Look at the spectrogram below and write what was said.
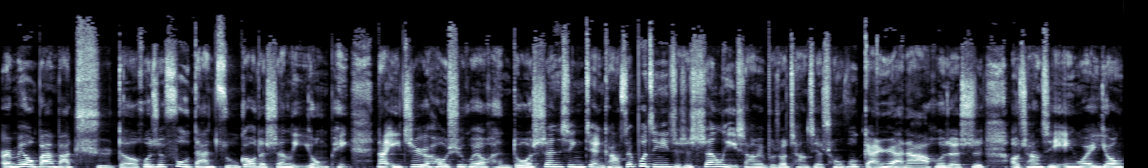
而没有办法取得或是负担足够的生理用品，那以至于后续会有很多身心健康，所以不仅仅只是生理上面，比如说长期的重复感染啊，或者是哦长期因为用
